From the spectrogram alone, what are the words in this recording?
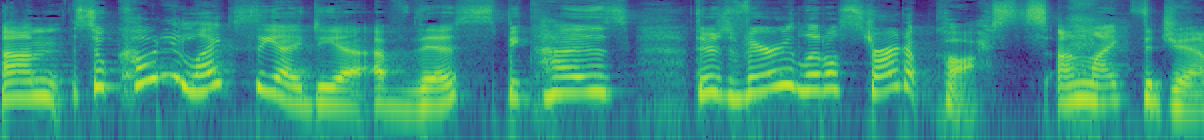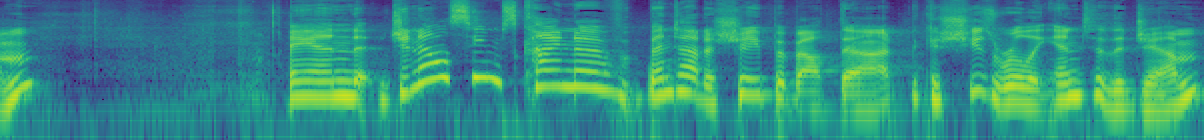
Um, so Kody likes the idea of this because there's very little startup costs, unlike the gym. And Janelle seems kind of bent out of shape about that because she's really into the gym.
